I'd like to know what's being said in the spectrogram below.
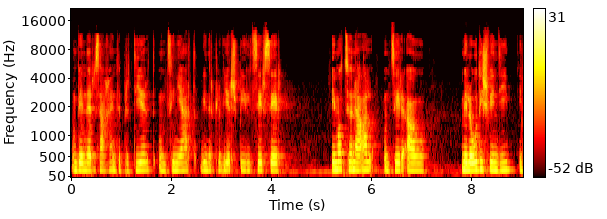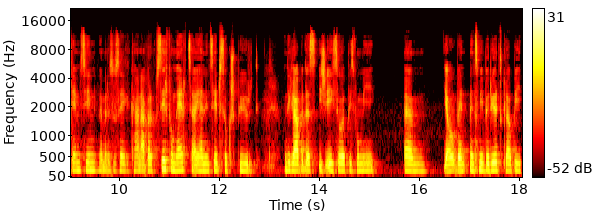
Und wenn er Sachen interpretiert und seine Art, wie er Klavier spielt, sehr, sehr emotional und sehr auch melodisch, finde ich, in dem Sinn, wenn man das so sagen kann, aber sehr vom Herzen. Ich habe ihn sehr so gespürt. Und ich glaube, das ist eh so etwas, wo mich, ähm, ja, wenn, es mich berührt, glaube ich,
